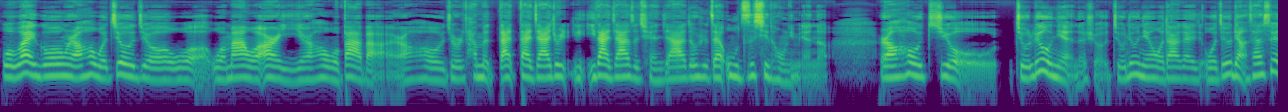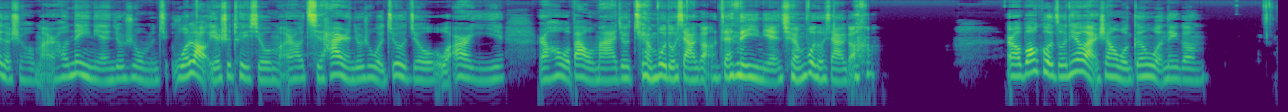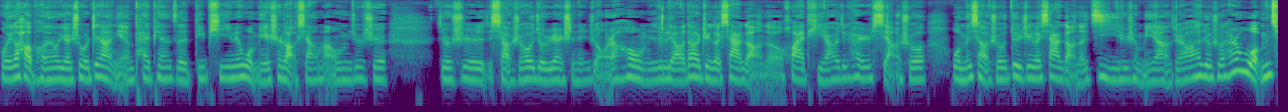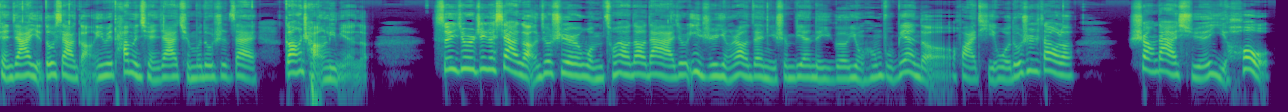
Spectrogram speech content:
我外公，然后我舅舅，我我妈，我二姨，然后我爸爸，然后就是他们大大家就一一大家子，全家都是在物资系统里面的。然后九九六年的时候，九六年我大概我就两三岁的时候嘛，然后那一年就是我们我姥爷是退休嘛，然后其他人就是我舅舅、我二姨，然后我爸我妈就全部都下岗，在那一年全部都下岗。然后包括昨天晚上我跟我那个我一个好朋友，也是我这两年拍片子的 DP，因为我们也是老乡嘛，我们就是。就是小时候就认识那种，然后我们就聊到这个下岗的话题，然后就开始想说我们小时候对这个下岗的记忆是什么样子。然后他就说，他说我们全家也都下岗，因为他们全家全部都是在钢厂里面的，所以就是这个下岗，就是我们从小到大就一直萦绕在你身边的一个永恒不变的话题。我都是到了上大学以后。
